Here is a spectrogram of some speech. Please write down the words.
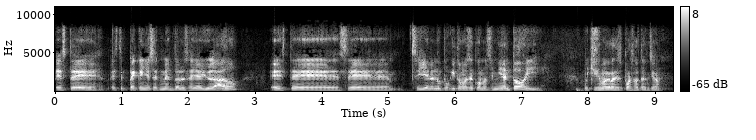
este, este pequeño segmento les haya ayudado. Este, se, se llenen un poquito más de conocimiento y muchísimas gracias por su atención.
